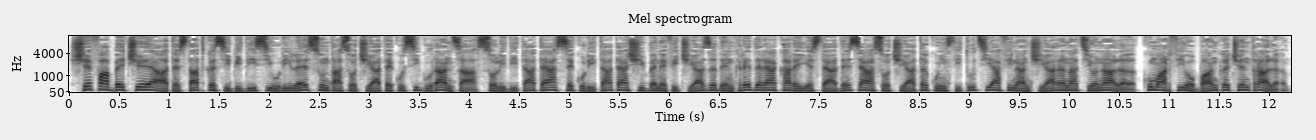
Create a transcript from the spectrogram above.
Șefa BCE a atestat că CBDC-urile sunt asociate cu siguranța, soliditatea, securitatea și beneficiază de încrederea care este adesea asociată cu instituția financiară națională, cum ar fi o bancă centrală.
